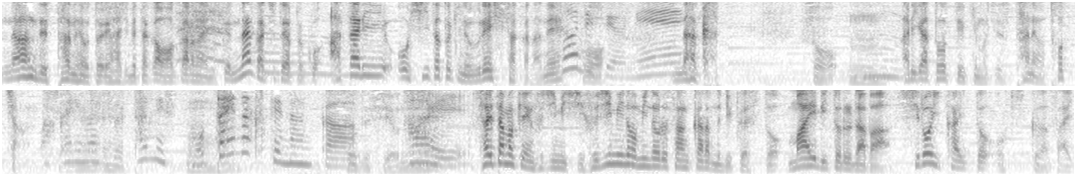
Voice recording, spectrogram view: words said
なんで種を取り始めたかわからないんですけどなんかちょっとやっぱりこう当たりを引いた時の嬉しさからねそうですこよね。うなんかそう、うん。うん。ありがとうっていう気持ちです。種を取っちゃうんでわすよね。かります。種うん。もったいなくてなんか。そうですよね、はい。埼玉県富士見市富士見の実さんからのリクエスト「マイ・リトル・ラバー白い貝」とお聞きください。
